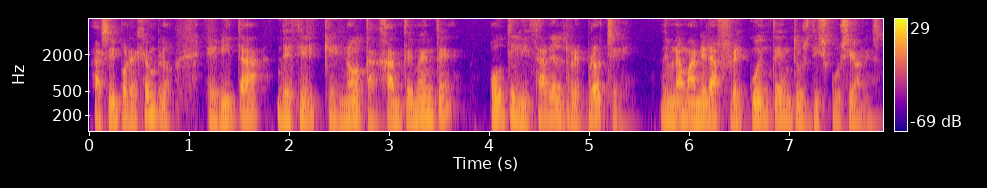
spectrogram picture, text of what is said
Así, por ejemplo, evita decir que no tajantemente o utilizar el reproche de una manera frecuente en tus discusiones.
